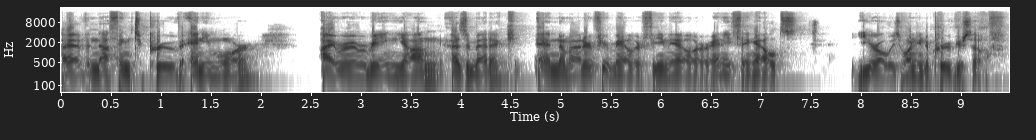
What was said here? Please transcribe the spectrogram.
I have nothing to prove anymore. I remember being young as a medic, and no matter if you're male or female or anything else, you're always wanting to prove yourself.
